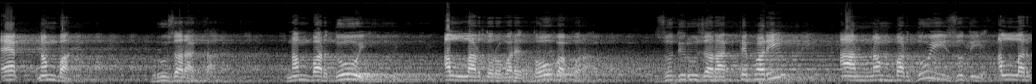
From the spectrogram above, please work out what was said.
এক নাম্বার, রোজা রাখা। নাম্বার দুই, আল্লাহর দরবারে তৌবা করা। যদি রোজা রাখতে পারি আর নাম্বার দুই, যদি আল্লাহর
